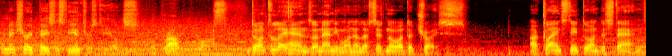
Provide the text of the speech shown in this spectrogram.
So make sure he pays us the interest he owes. No problem, boss. Don't lay hands on anyone unless there's no other choice. Our clients need to understand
